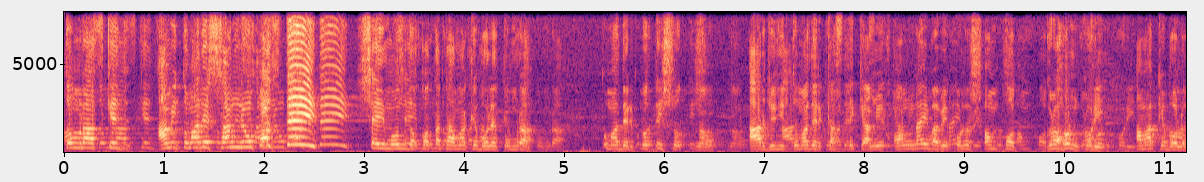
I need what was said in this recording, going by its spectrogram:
তোমরা আজকে আমি তোমাদের সামনে উপস্থিত। সেই মন্দ কথাটা আমাকে বলে তোমরা তোমাদের প্রতিশোধ নাও। আর যদি তোমাদের কাছ থেকে আমি অন্যায়ভাবে কোনো সম্পদ গ্রহণ করি আমাকে বলো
